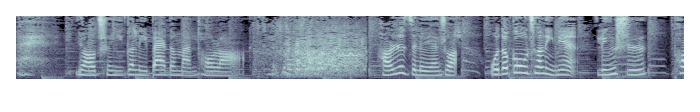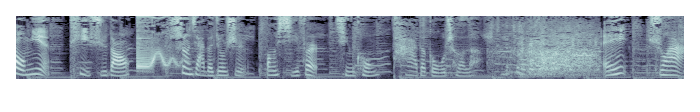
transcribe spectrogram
唉，又要吃一个礼拜的馒头了。好日子留言说：我的购物车里面零食、泡面。剃须刀，剩下的就是帮媳妇儿清空她的购物车了。哎，说啊，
